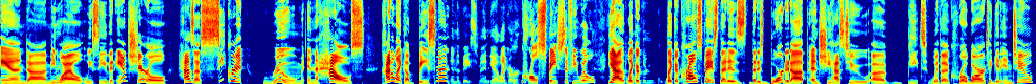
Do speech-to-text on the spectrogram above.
and uh, meanwhile we see that Aunt Cheryl has a secret room in the house kind of like a basement? In the basement yeah like a crawl space if you will. Yeah like a like a crawl space that is that is boarded up and she has to uh, beat with a crowbar to get into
